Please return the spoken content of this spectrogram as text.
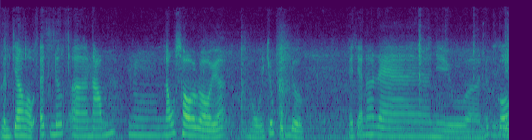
Mình cho một ít nước uh, nóng nấu sôi rồi á, nguội chút cũng được để cho nó ra nhiều ờ, nước cốt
